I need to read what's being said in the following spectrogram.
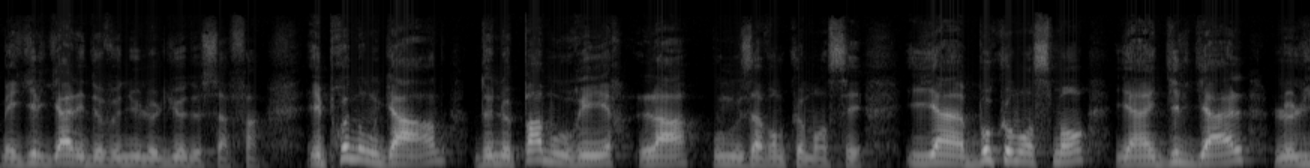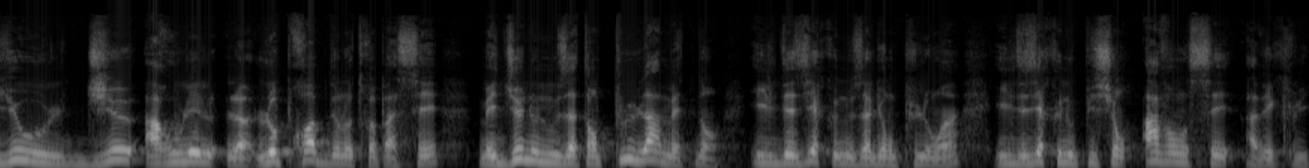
mais Gilgal est devenu le lieu de sa fin. Et prenons garde de ne pas mourir là où nous avons commencé. Il y a un beau commencement, il y a un Gilgal, le lieu où Dieu a roulé l'opprobre de notre passé, mais Dieu ne nous attend plus là maintenant. Il désire que nous allions plus loin, il désire que nous puissions avancer avec lui.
